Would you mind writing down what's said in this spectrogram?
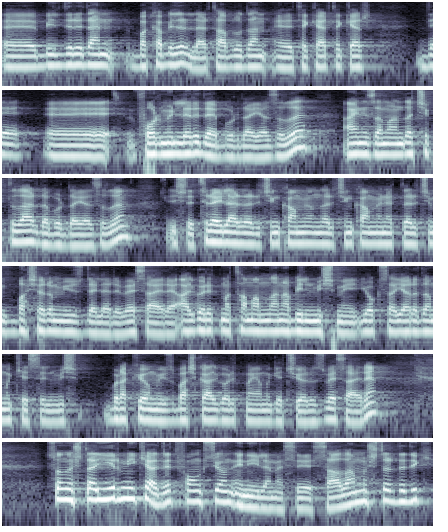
e, bildiriden bakabilirler. Tablodan e, teker teker de e, formülleri de burada yazılı. Aynı zamanda çıktılar da burada yazılı. İşte trailerler için, kamyonlar için, kamyonetler için başarım yüzdeleri vesaire. Algoritma tamamlanabilmiş mi yoksa yarıda mı kesilmiş, bırakıyor muyuz, başka algoritmaya mı geçiyoruz vesaire. Sonuçta 22 adet fonksiyon enilemesi sağlanmıştır dedik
